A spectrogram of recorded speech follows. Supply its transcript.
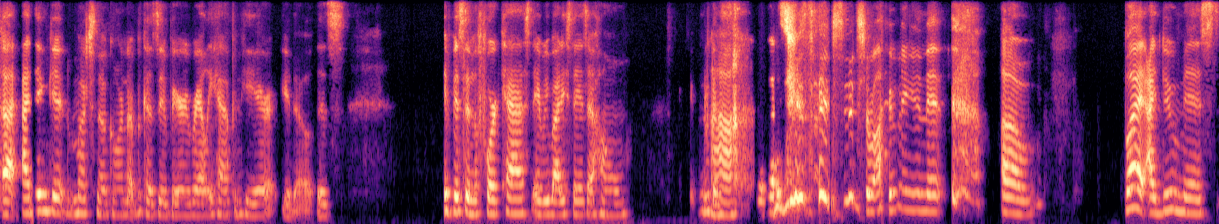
I, I didn't get much snow growing up because it very rarely happened here. You know, it's if it's in the forecast, everybody stays at home because uh-huh. used to driving in it. Um, but I do miss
